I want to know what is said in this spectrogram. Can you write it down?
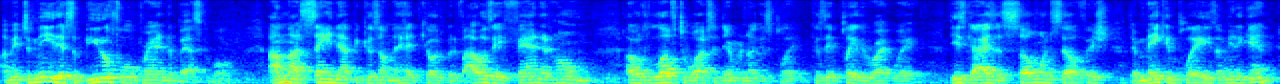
I mean, to me, that's a beautiful brand of basketball. I'm not saying that because I'm the head coach, but if I was a fan at home, I would love to watch the Denver Nuggets play because they play the right way. These guys are so unselfish. They're making plays. I mean, again,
